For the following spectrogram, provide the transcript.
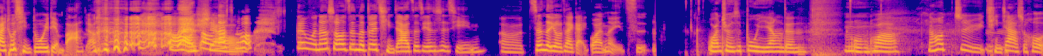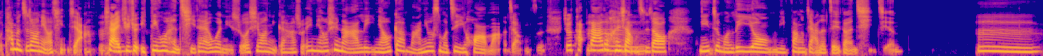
拜托请多一点吧，这样，好好笑。那时候。对，我那时候真的对请假这件事情，呃，真的又在改观了一次，完全是不一样的文化。嗯、然后至于请假的时候，嗯、他们知道你要请假，嗯、下一句就一定会很期待问你说，希望你跟他说，哎，你要去哪里？你要干嘛？你有什么计划吗？这样子，就他大家都很想知道你怎么利用你放假的这段期间。嗯，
